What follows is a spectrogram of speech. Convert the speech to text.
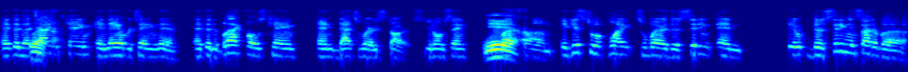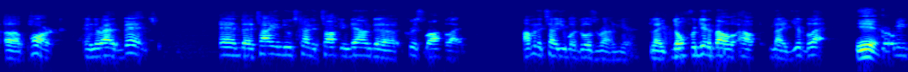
and then the Right. Italians came and they overcame them, and then the black folks came, and that's where it starts. You know what I'm saying? Yeah, But um, it gets to a point to where they're sitting and it, they're sitting inside of a, a park and they're at a bench, and the Italian dude's kind of talking down to Chris Rock like, "I'm gonna tell you what goes around here. Like, don't forget about how like you're black." yeah, You know I mean?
